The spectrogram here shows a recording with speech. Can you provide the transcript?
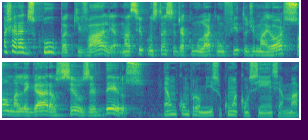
achará desculpa que valha, na circunstância de acumular com fito de maior soma legar aos seus herdeiros? É um compromisso com a consciência má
